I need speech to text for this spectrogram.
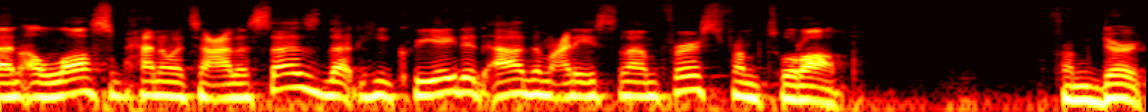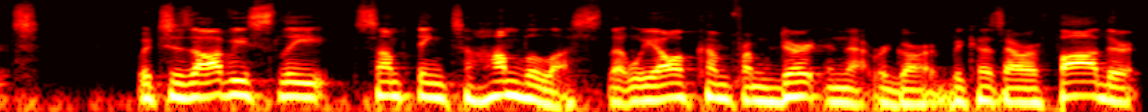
And Allah subhanahu wa ta'ala says that He created Adam alayhi salam first from turab, from dirt, which is obviously something to humble us, that we all come from dirt in that regard, because our father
